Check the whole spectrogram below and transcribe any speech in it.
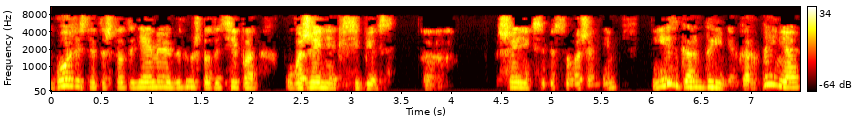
гордость это что-то, я имею в виду что-то типа уважения к себе, э, отношение к себе с уважением. Есть гордыня. Гордыня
